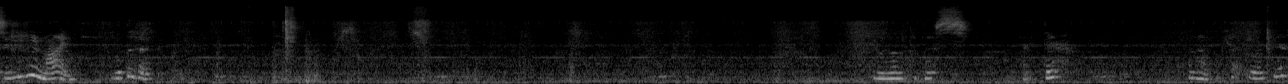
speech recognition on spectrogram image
This isn't even mine. What the heck? I'm gonna put this right there. And have the cat right here.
